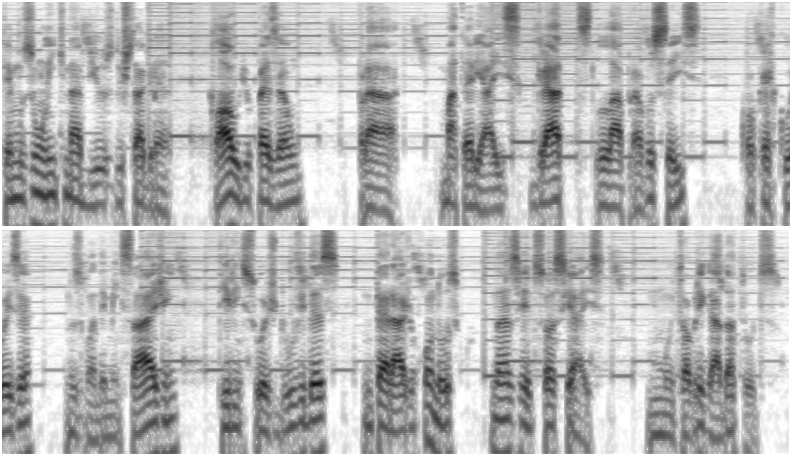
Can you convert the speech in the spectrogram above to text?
temos um link na bios do Instagram, Cláudio Pezão, para materiais grátis lá para vocês. Qualquer coisa, nos mandem mensagem, tirem suas dúvidas, interajam conosco nas redes sociais. Muito obrigado a todos.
